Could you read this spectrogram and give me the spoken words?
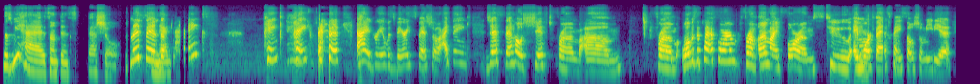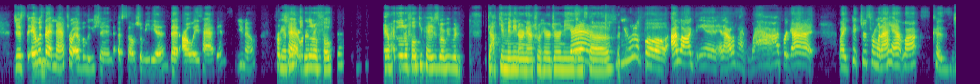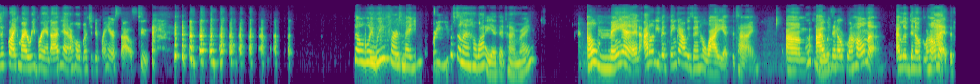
because we had something special. Listen, the pinks, pink, pink. I agree. It was very special. I think just that whole shift from um from what was the platform from online forums to a more fast-paced social media just it was mm-hmm. that natural evolution of social media that always happens you know from yeah, chat little folk had little folky pages where we were documenting our natural hair journeys yes, and stuff beautiful i logged in and i was like wow i forgot like pictures from when i had locks because just like my rebrand i've had a whole bunch of different hairstyles too So when we first met you, you were still in Hawaii at that time, right? Oh man, I don't even think I was in Hawaii at the time. Um, okay. I was in Oklahoma. I lived in Oklahoma at the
